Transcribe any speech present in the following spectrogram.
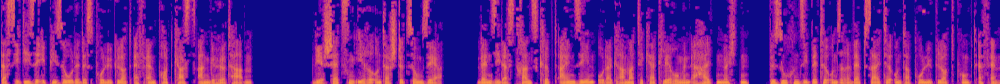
dass Sie diese Episode des Polyglot FM Podcasts angehört haben. Wir schätzen Ihre Unterstützung sehr. Wenn Sie das Transkript einsehen oder Grammatikerklärungen erhalten möchten, besuchen Sie bitte unsere Webseite unter polyglot.fm.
